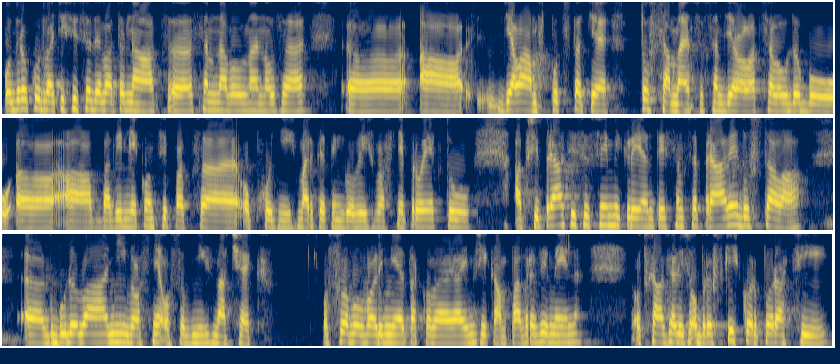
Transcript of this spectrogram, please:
od roku 2019 eh, jsem na volné noze eh, a dělám v podstatě to samé, co jsem dělala celou dobu eh, a baví mě koncipace obchodních, marketingových vlastně projektů. A při práci se svými klienty jsem se právě dostala k budování vlastně osobních značek. Oslovovali mě takové, já jim říkám power women, odcházeli z obrovských korporací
